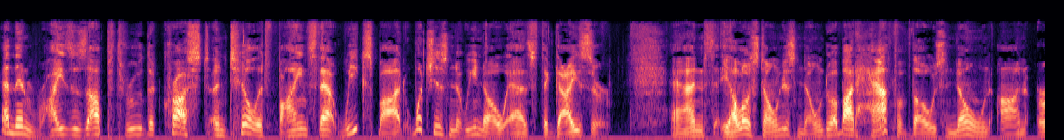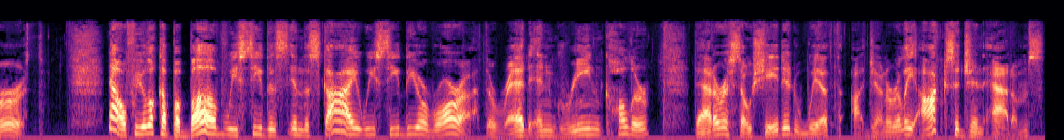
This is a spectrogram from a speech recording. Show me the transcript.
and then rises up through the crust until it finds that weak spot, which is we know as the geyser. And Yellowstone is known to about half of those known on Earth. Now if we look up above we see this in the sky we see the aurora the red and green color that are associated with uh, generally oxygen atoms.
